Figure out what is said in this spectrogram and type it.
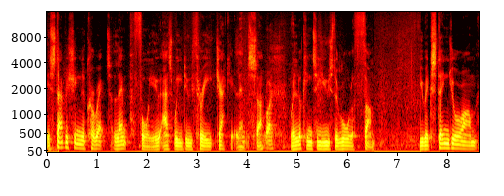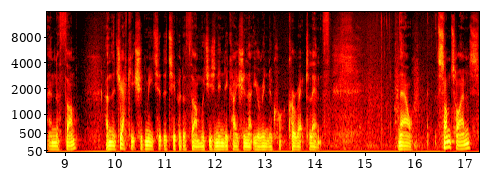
establishing the correct length for you as we do three jacket lengths, sir, Right. we're looking to use the rule of thumb. You extend your arm and the thumb, and the jacket should meet at the tip of the thumb, which is an indication that you're in the co- correct length. Now, sometimes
